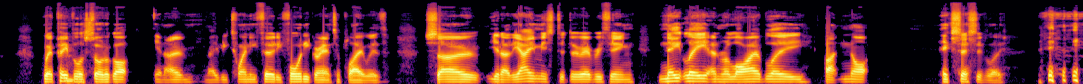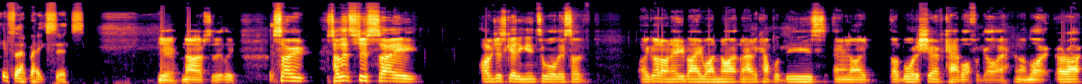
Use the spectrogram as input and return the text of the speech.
Where hmm. people have sort of got, you know, maybe 20, 30, 40 grand to play with. So, you know, the aim is to do everything neatly and reliably, but not excessively. if that makes sense. Yeah, no, absolutely. So, so let's just say I'm just getting into all this. I've I got on eBay one night and I had a couple of beers and I I bought a Chev cab off a guy and I'm like, all right,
